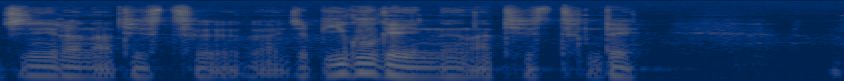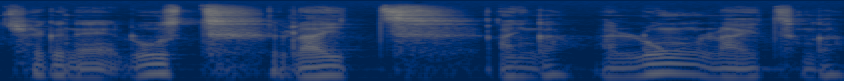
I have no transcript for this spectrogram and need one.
루진이라는 아티스트가 이제 미국에 있는 아티스트인데 최근에 Lost Light 아닌가? 아, Long Light인가?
